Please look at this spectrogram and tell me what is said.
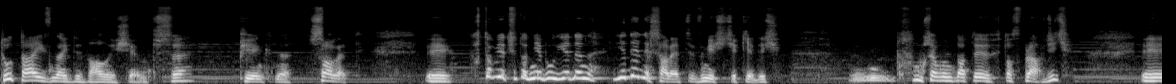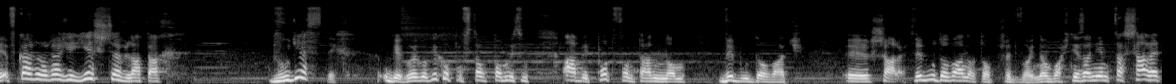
tutaj znajdowały się przepiękne szalety. Kto wie, czy to nie był jeden, jedyny szalet w mieście kiedyś. Musiałbym na to, to sprawdzić. W każdym razie jeszcze w latach dwudziestych ubiegłego wieku powstał pomysł, aby pod fontanną wybudować y, szalet. Wybudowano to przed wojną właśnie za Niemca szalet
